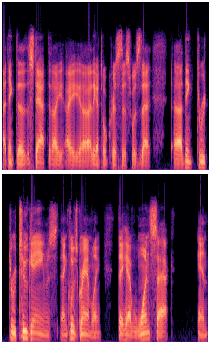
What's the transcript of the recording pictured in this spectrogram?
I think the the stat that I I, uh, I think I told Chris this was that uh, I think through through two games that includes Grambling they have one sack and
